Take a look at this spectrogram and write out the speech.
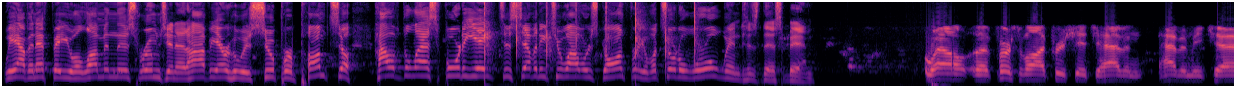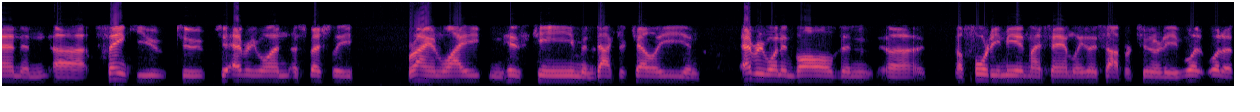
We have an FAU alum in this room, Jeanette Javier, who is super pumped. So, how have the last 48 to 72 hours gone for you? What sort of whirlwind has this been? Well, uh, first of all, I appreciate you having having me, Ken, and uh, thank you to to everyone, especially Brian White and his team and Dr. Kelly and everyone involved in uh, affording me and my family this opportunity. What what a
